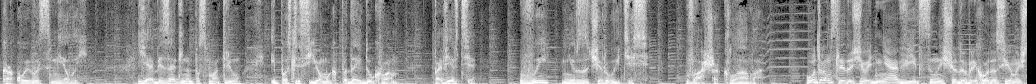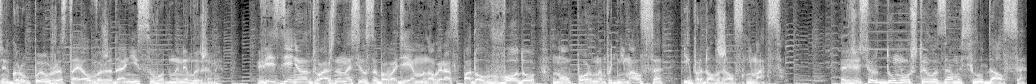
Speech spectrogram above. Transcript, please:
Какой вы смелый. Я обязательно посмотрю и после съемок подойду к вам. Поверьте, вы не разочаруетесь. Ваша Клава. Утром следующего дня Вицин еще до прихода съемочной группы уже стоял в ожидании с водными лыжами. Весь день он отважно носился по воде, много раз падал в воду, но упорно поднимался и продолжал сниматься. Режиссер думал, что его замысел удался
